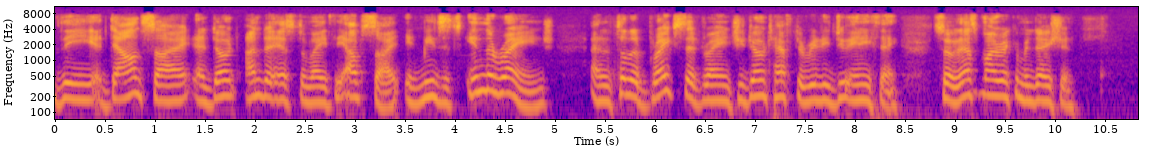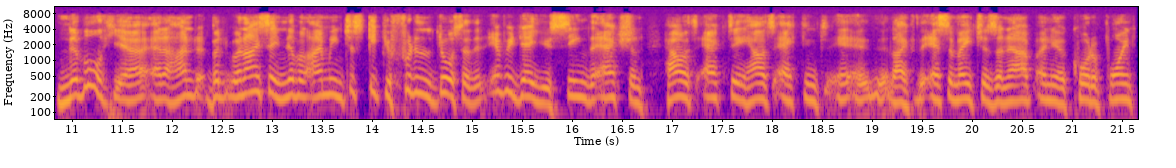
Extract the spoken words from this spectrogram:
the downside and don't underestimate the upside. It means it's in the range. And until it breaks that range, you don't have to really do anything. So that's my recommendation nibble here at 100 but when i say nibble i mean just get your foot in the door so that every day you're seeing the action how it's acting how it's acting uh, like the smhs are now only a quarter point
